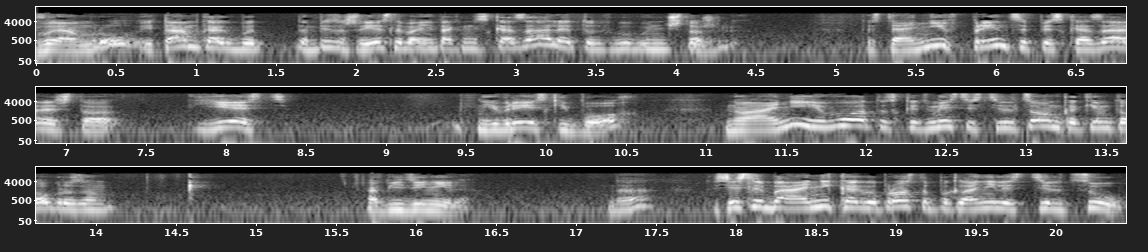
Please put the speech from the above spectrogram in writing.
В Амру, и там как бы написано, что если бы они так не сказали, то их бы уничтожили. То есть они, в принципе, сказали, что есть еврейский бог, но они его, так сказать, вместе с тельцом каким-то образом объединили. Да? То есть, если бы они как бы просто поклонились тельцу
